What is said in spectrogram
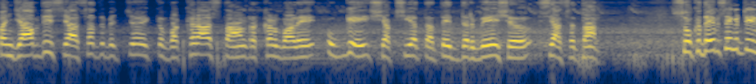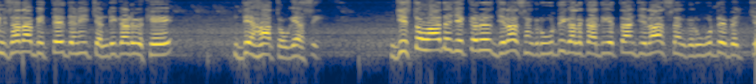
ਪੰਜਾਬ ਦੀ ਸਿਆਸਤ ਵਿੱਚ ਇੱਕ ਵੱਖਰਾ ਸਥਾਨ ਰੱਖਣ ਵਾਲੇ ਉੱਘੇ ਸ਼ਖਸੀਅਤ ਅਤੇ ਦਰਵੇਸ਼ ਸਿਆਸਤਦਾਨ ਸੁਖਦੇਵ ਸਿੰਘ ਢੀਂਡਸਾ ਦਾ ਬੀਤੇ ਦਿਨੀ ਚੰਡੀਗੜ੍ਹ ਵਿਖੇ ਦੇਹਾਂਤ ਹੋ ਗਿਆ ਸੀ। ਜਿਸ ਤੋਂ ਬਾਅਦ ਜੇਕਰ ਜ਼ਿਲ੍ਹਾ ਸੰਗਰੂਰ ਦੀ ਗੱਲ ਕਰ ਲਈਏ ਤਾਂ ਜ਼ਿਲ੍ਹਾ ਸੰਗਰੂਰ ਦੇ ਵਿੱਚ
